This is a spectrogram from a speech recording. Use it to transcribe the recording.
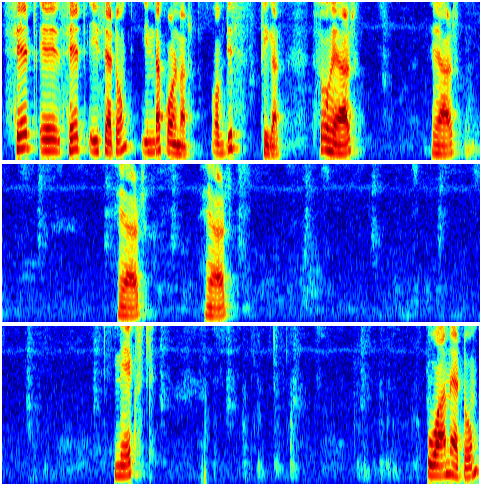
set a set each atom in the corner of this figure so here here here here next one atom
